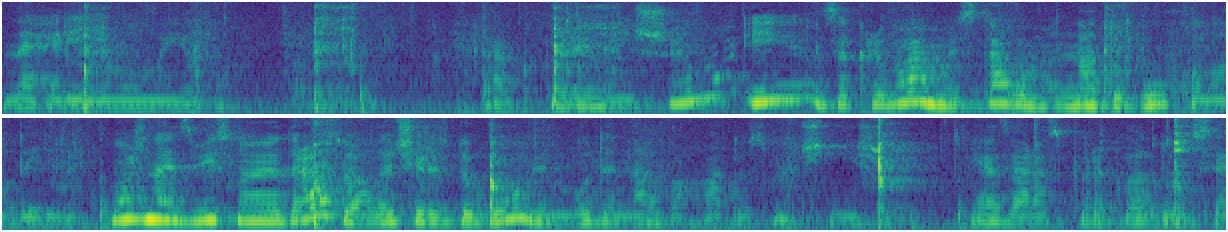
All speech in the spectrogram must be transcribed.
не гріємо ми його. Так, перемішуємо і закриваємо і ставимо на добу в холодильник. Можна, звісно, і одразу, але через добу він буде набагато смачніший. Я зараз перекладу це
